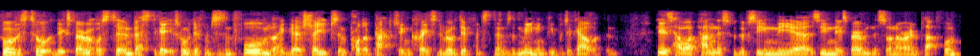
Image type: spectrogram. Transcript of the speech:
For this talk, the experiment was to investigate small differences in form, like uh, shapes and product packaging created a real difference in terms of meaning people took out of them. Here's how our panelists would have seen the uh, seen the experiment. This on our own platform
